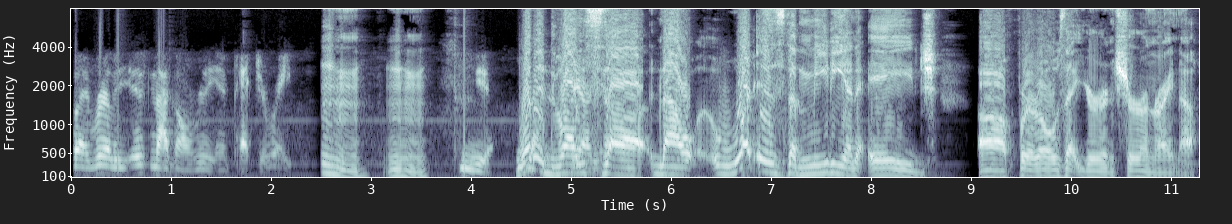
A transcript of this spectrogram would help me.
but really, it's not going to really impact your rate. Mm-hmm. Mm-hmm. Yeah. What advice uh, now? What is the median age uh, for those that you're insuring right now?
